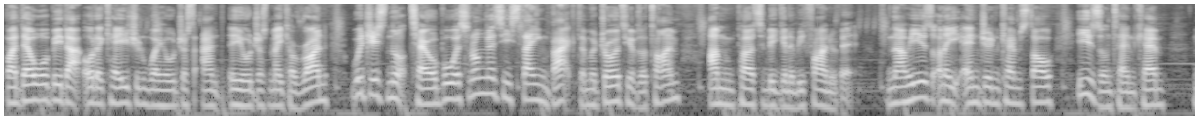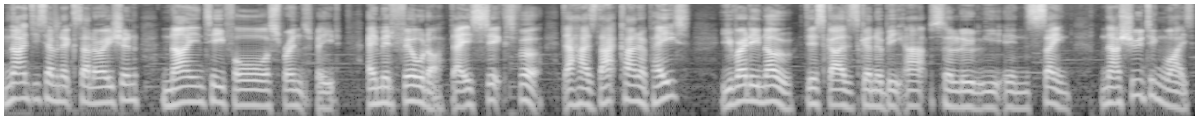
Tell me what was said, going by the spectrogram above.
but there will be that odd occasion where he'll just and he'll just make a run, which is not terrible. As long as he's staying back the majority of the time, I'm personally going to be fine with it. Now he is on a engine chem style, he is on 10 chem, 97 acceleration, 94 sprint speed. A midfielder that is 6 foot, that has that kind of pace, you already know this guy is going to be absolutely insane. Now, shooting wise,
